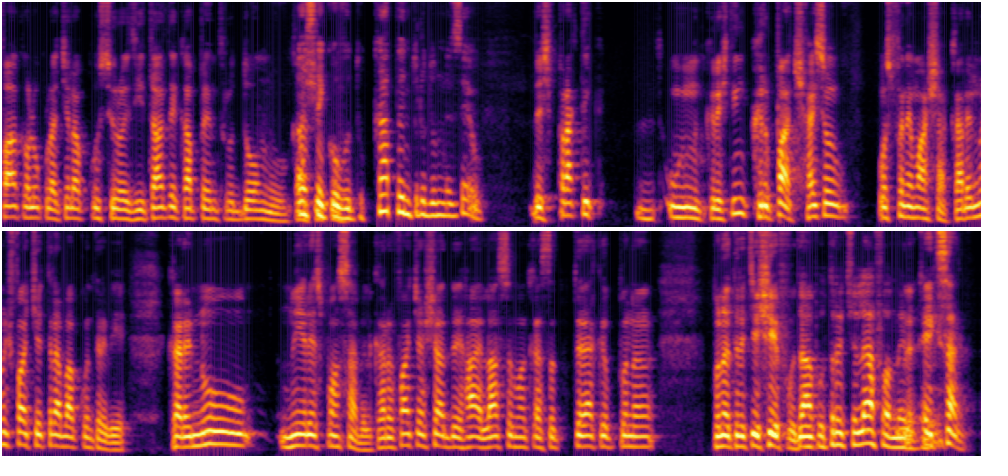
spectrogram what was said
facă lucrul acela cu seriozitate ca pentru Domnul. Ca Asta și e cum. cuvântul. Ca pentru Dumnezeu. Deci, practic, un creștin cârpaci, hai să o- o spunem așa, care nu-și face treaba cum trebuie, care nu, nu e responsabil, care o face așa de, hai, lasă-mă ca să treacă până, până trece șeful. Da? Timpul trece leafa merge. Exact.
